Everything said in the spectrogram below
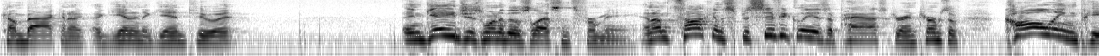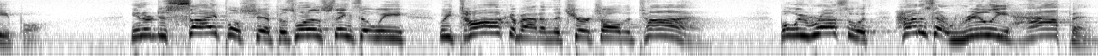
come back and again and again to it. Engage is one of those lessons for me. And I'm talking specifically as a pastor in terms of calling people you know, discipleship is one of those things that we, we talk about in the church all the time. But we wrestle with how does that really happen?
